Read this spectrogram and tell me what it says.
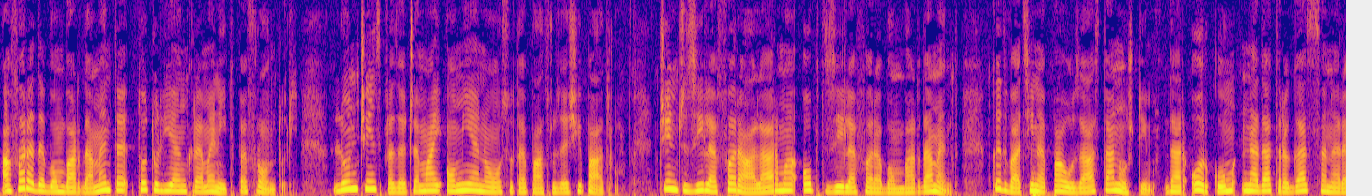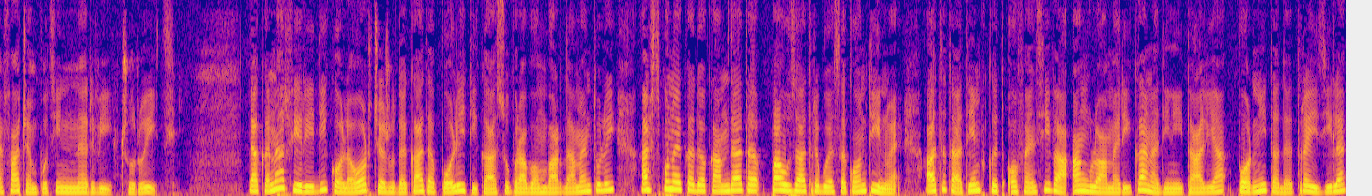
Afară de bombardamente, totul e încremenit pe fronturi. Luni 15 mai 1944. 5 zile fără alarmă, 8 zile fără bombardament. Cât va ține pauza asta nu știm, dar oricum ne-a dat răgaz să ne refacem puțin nervii ciuruiți. Dacă n-ar fi ridicolă orice judecată politică asupra bombardamentului, aș spune că deocamdată pauza trebuie să continue, atâta timp cât ofensiva anglo-americană din Italia, pornită de trei zile,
